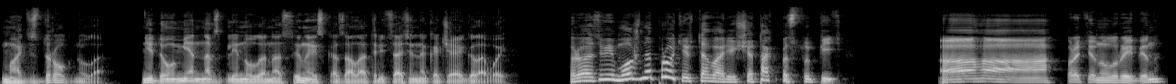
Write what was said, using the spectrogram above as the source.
Мать вздрогнула, недоуменно взглянула на сына и сказала, отрицательно качая головой. «Разве можно против товарища так поступить?» «Ага», — протянул Рыбин.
